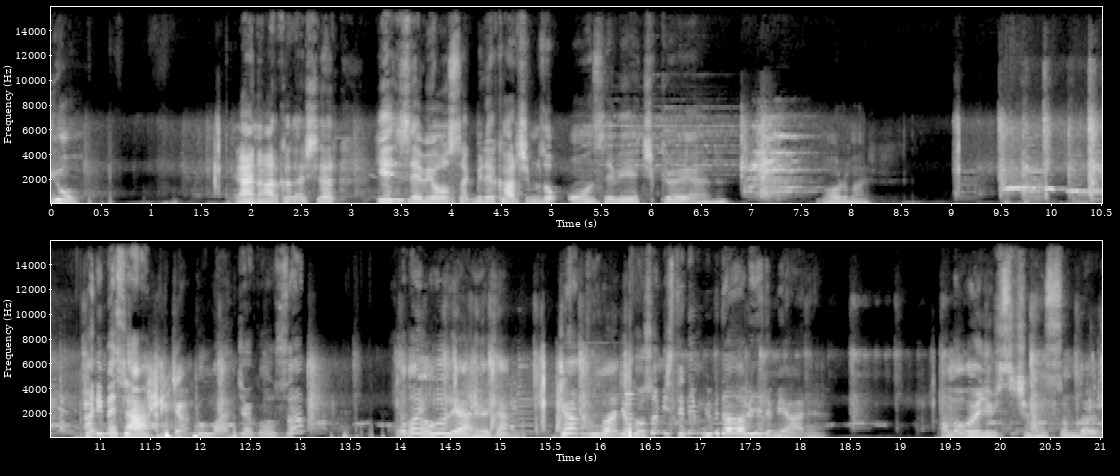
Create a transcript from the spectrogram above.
Yok. Yani arkadaşlar 7 seviye olsak bile karşımıza 10 seviye çıkıyor yani. Normal. Hani mesela can kullanacak olsam kolay olur yani mesela. Can kullanacak olsam istediğim gibi de alabilirim yani. Ama öyle bir şansım da yok.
